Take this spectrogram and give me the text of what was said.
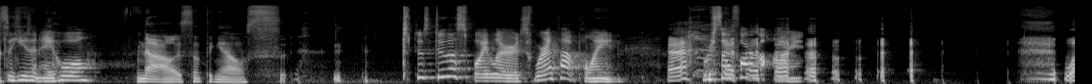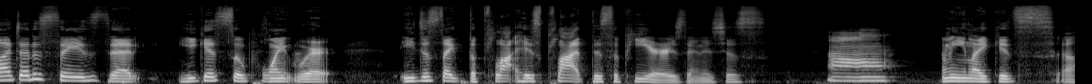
So he's an a hole. No, it's something else. Just do the spoilers. We're at that point. We're so far behind. what I'm trying to say is that he gets to a point where he just like the plot, his plot disappears, and it's just. Oh, I mean, like it's. Uh,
